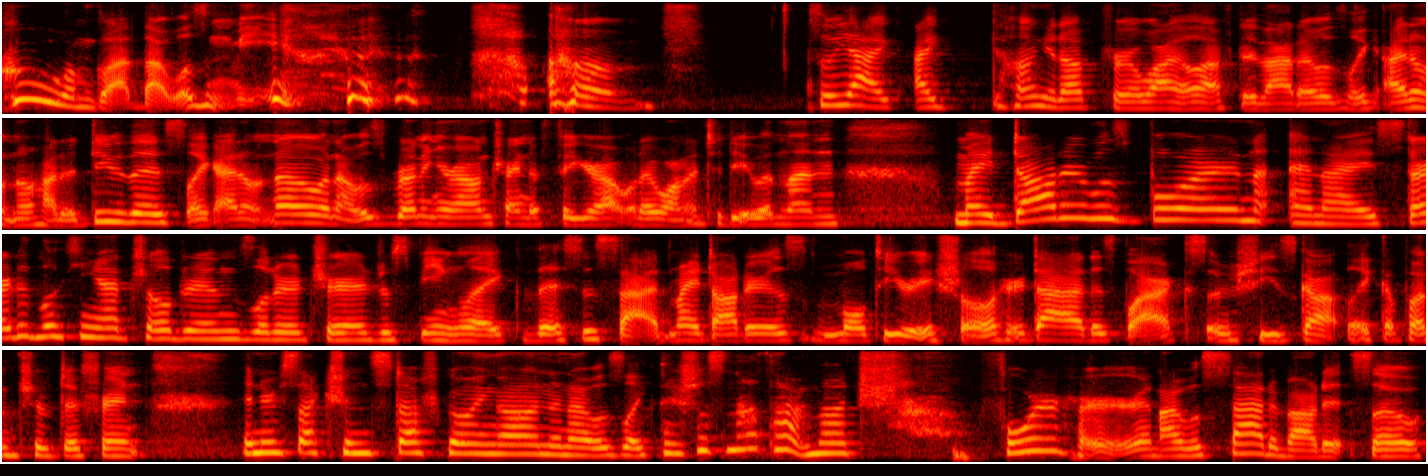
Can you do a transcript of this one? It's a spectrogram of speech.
whew, I'm glad that wasn't me. um so yeah, I, I hung it up for a while after that. I was like, I don't know how to do this. Like, I don't know. And I was running around trying to figure out what I wanted to do. And then my daughter was born, and I started looking at children's literature, just being like, this is sad. My daughter is multiracial. Her dad is black. So she's got like a bunch of different intersection stuff going on. And I was like, there's just not that much for her. And I was sad about it. So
